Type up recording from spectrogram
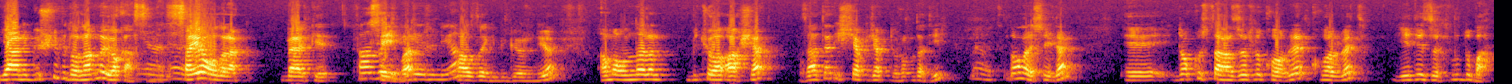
Yani güçlü bir donanma yok aslında. Yani, evet. Sayı olarak belki fazla şey gibi var. görünüyor. Fazla gibi görünüyor. Ama onların birçoğu ahşap zaten iş yapacak durumda değil. Evet. Dolayısıyla e, 9 tane zırhlı korvet, korvet 7 zırhlı duba.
